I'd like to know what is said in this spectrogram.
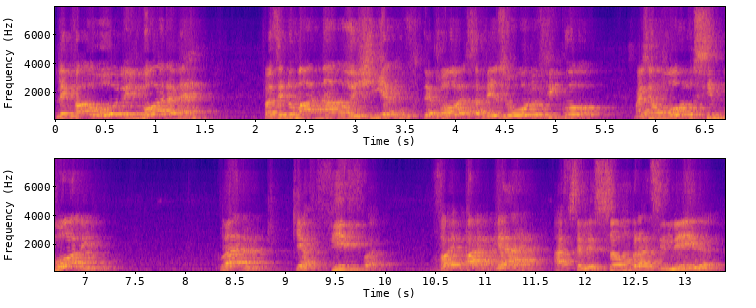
Levar o ouro embora, né? Fazendo uma analogia com o futebol, essa vez o ouro ficou, mas é um ouro simbólico. Claro que a FIFA vai pagar à seleção brasileira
